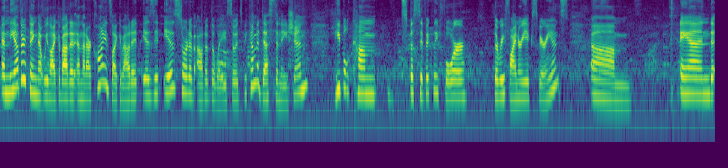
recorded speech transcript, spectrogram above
and the other thing that we like about it and that our clients like about it is it is sort of out of the way. So it's become a destination. People come specifically for the refinery experience. Um, and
